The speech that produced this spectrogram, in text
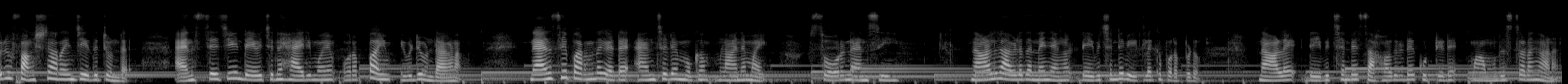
ഒരു ഫംഗ്ഷൻ അറേഞ്ച് ചെയ്തിട്ടുണ്ട്. ആൻസി ചേച്ചിയും ഡേവിച്ചിനും ഹാരിമോയും ഉറപ്പായും ഇവിടെ ഉണ്ടാകണം. നാൻസി പറഞ്ഞത് കേട്ട് ആൻസിയുടെ മുഖം മ്ലാനമായി. സോറി നാൻസി. നാളെ രാവിലെ തന്നെ ഞങ്ങൾ ഡേവിച്ചന്റെ വീട്ടിലേക്ക് പുറപ്പെടും. നാളെ ഡേവിച്ചന്റെ സഹോദരിയുടെ കുട്ടിയുടെ മാമൂലിസ് ചടങ്ങാണ്.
